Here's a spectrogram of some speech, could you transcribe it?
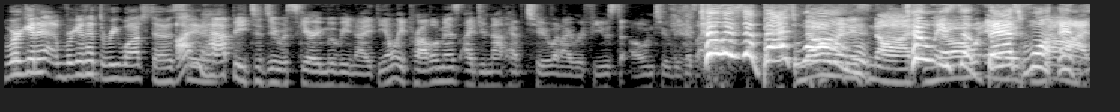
We're gonna we're gonna have to rewatch those. I'm happy to do a scary movie night. The only problem is I do not have two, and I refuse to own two because Two I. is the best one. No, it is not. Two is the best is one. not.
